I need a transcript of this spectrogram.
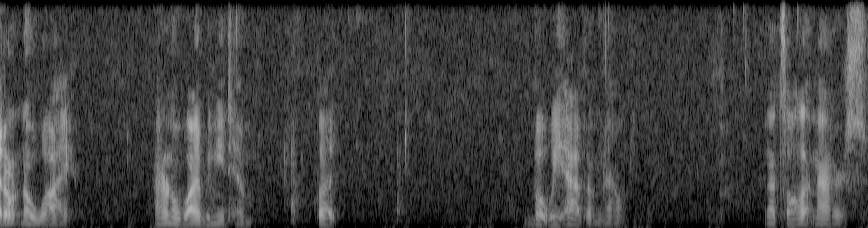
I don't know why. I don't know why we need him, but but we have him now. That's all that matters.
